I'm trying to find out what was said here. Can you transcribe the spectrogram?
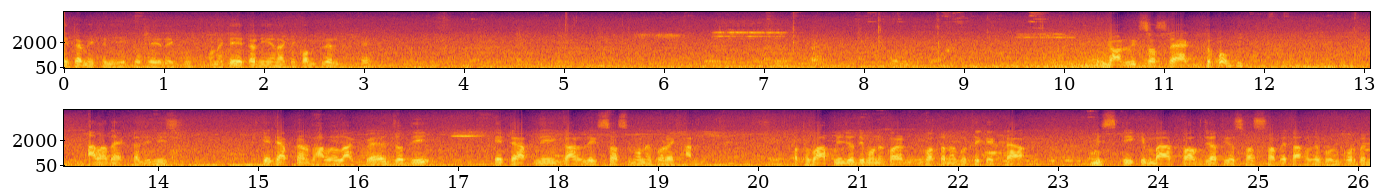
এটা মেখে নিয়ে একটু খেয়ে দেখি। অনেকে এটা নিয়ে নাকি কমপ্লেন থাকে। গার্লিক সসটা একদম আলাদা একটা জিনিস। এটা আপনার ভালো লাগবে যদি এটা আপনি গার্লিক সস মনে করে খান। অথবা আপনি যদি মনে করেন গতানুগতিক একটা মিষ্টি কিংবা টক জাতীয় সস হবে, তাহলে ভুল করবেন।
